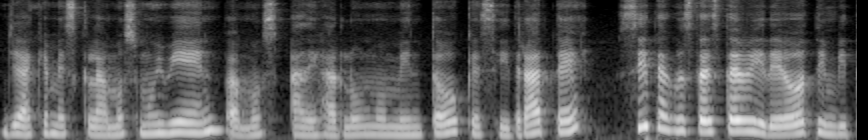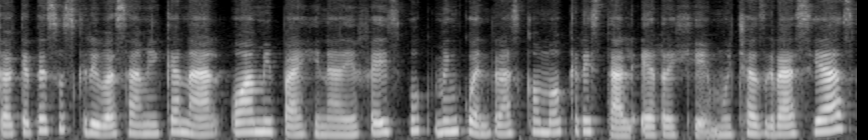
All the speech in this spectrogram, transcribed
Ya que mezclamos muy bien, vamos a dejarlo un momento que se hidrate. Si te gusta este video, te invito a que te suscribas a mi canal o a mi página de Facebook. Me encuentras como Cristal RG. Muchas gracias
